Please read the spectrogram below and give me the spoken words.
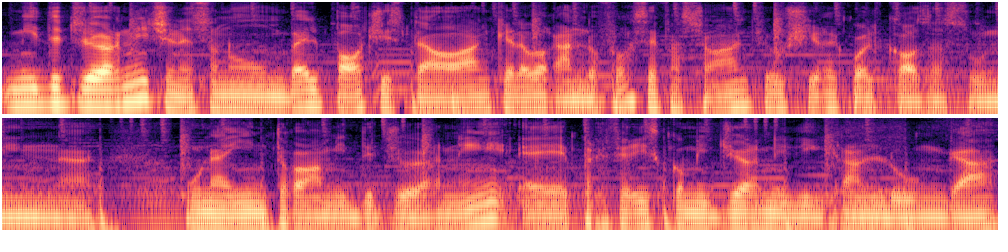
Mid Journey ce ne sono un bel po', ci sto anche lavorando, forse faccio anche uscire qualcosa su un in, una intro a Mid Journey e preferisco Mid Journey di gran lunga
